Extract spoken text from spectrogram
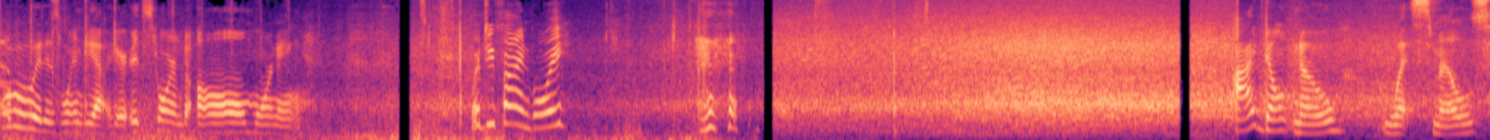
Oh, it is windy out here. It stormed all morning. What'd you find, boy? I don't know what smells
